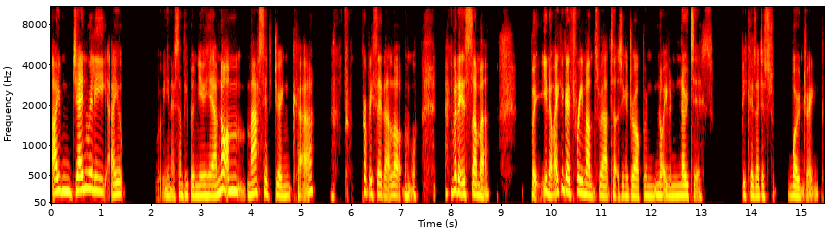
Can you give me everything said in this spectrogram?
i'm generally i you know some people are new here. I'm not a massive drinker probably say that a lot but it is summer but you know i can go three months without touching a drop and not even notice because I just won't drink.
